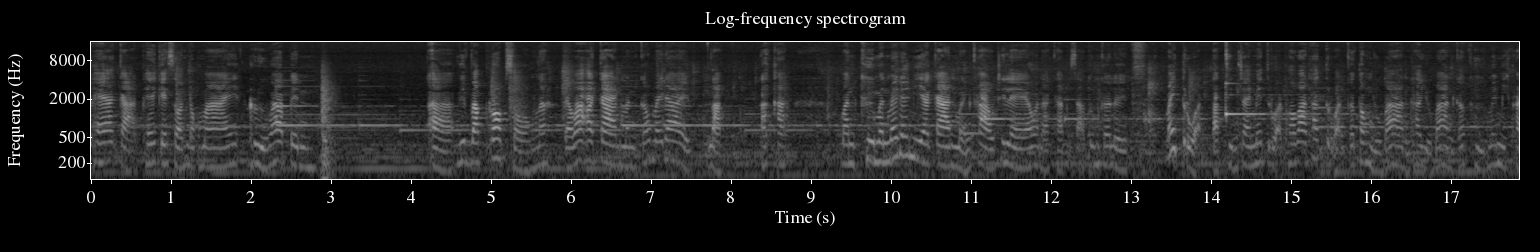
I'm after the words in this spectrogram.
แพ้อากาศแพ้เกสรดอกไม้ หรือว่าเป็นวิบวับรอบสองนะ แต่ว่าอาการมันก็ไม่ได้หนักนะคะ มันคือมันไม่ได้มีอาการเหมือนคราวที่แล้วนะคะพี่สาวตุ้มก็เลยไม่ตรวจตัดสินใจไม่ตรวจ เพราะว่าถ้าตรวจก็ต้องอยู่บ้าน ถ้าอยู่บ้านก็คือไม่มีใคร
